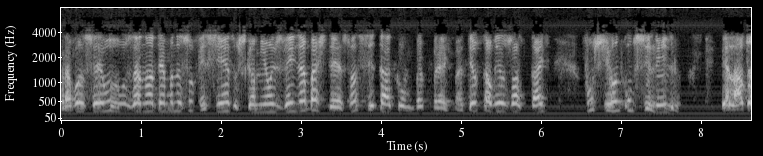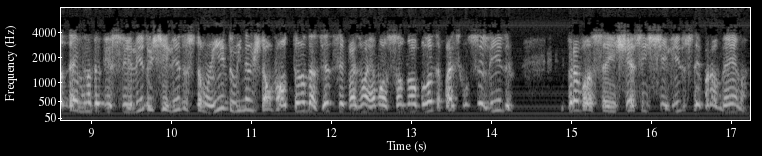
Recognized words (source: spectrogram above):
para você usar numa demanda suficiente. Os caminhões vêm e abastecem. Uma cidade como Brejo Mateus, talvez os hospitais funcionem com cilindro. Pela alta demanda de cilindro, os cilindros estão indo e não estão voltando. Às vezes você faz uma remoção do ambulância, faz com cilindro. E para você encher esses cilindros, tem problema.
